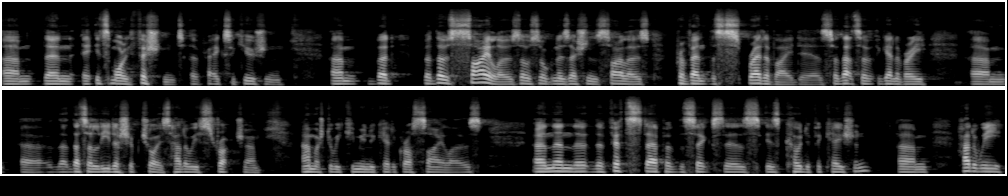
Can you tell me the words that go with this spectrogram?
um, then it's more efficient uh, for execution. Um, but but those silos, those organizations silos, prevent the spread of ideas. So that's a, again a very um, uh, that's a leadership choice. How do we structure? How much do we communicate across silos? And then the, the fifth step of the six is, is codification. Um, how do we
